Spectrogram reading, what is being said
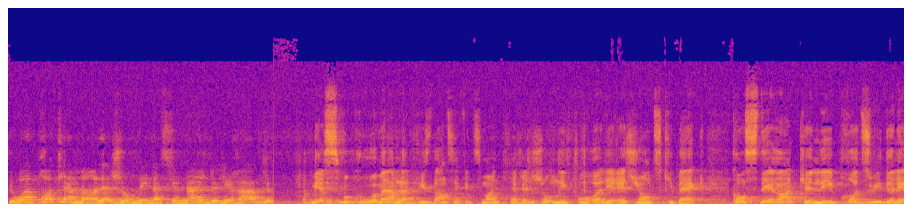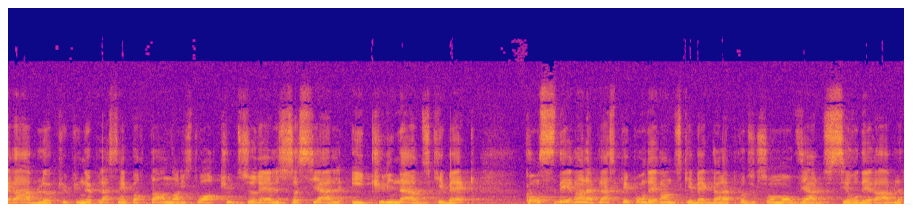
loi proclamant la Journée nationale de l'érable. Merci beaucoup, Madame la Présidente. C'est effectivement une très belle journée pour euh, les régions du Québec. Considérant que les produits de l'érable occupent une place importante dans l'histoire culturelle, sociale et culinaire du Québec, considérant la place prépondérante du Québec dans la production mondiale du sirop d'érable,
